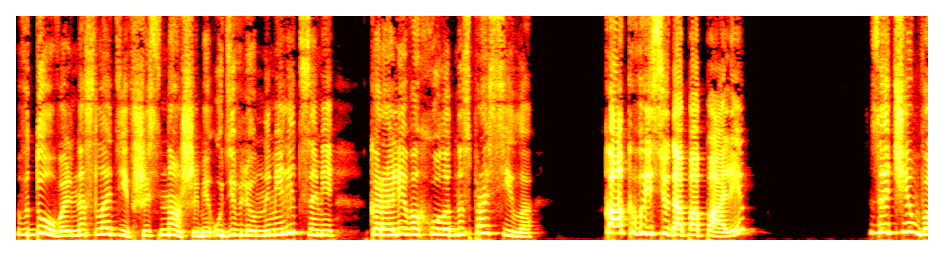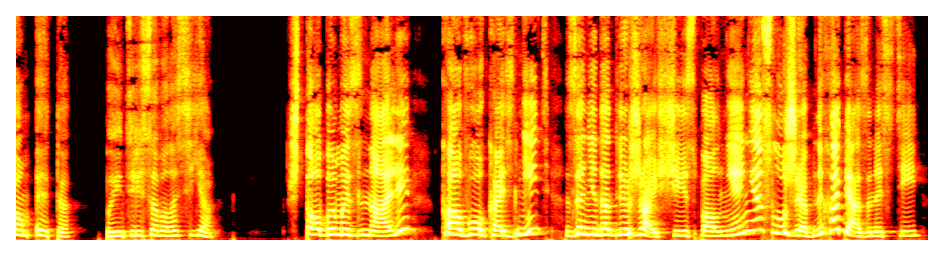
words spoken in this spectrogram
Вдоволь насладившись нашими удивленными лицами, королева холодно спросила. «Как вы сюда попали?» «Зачем вам это?» – поинтересовалась я. «Чтобы мы знали, кого казнить за ненадлежащее исполнение служебных обязанностей!»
